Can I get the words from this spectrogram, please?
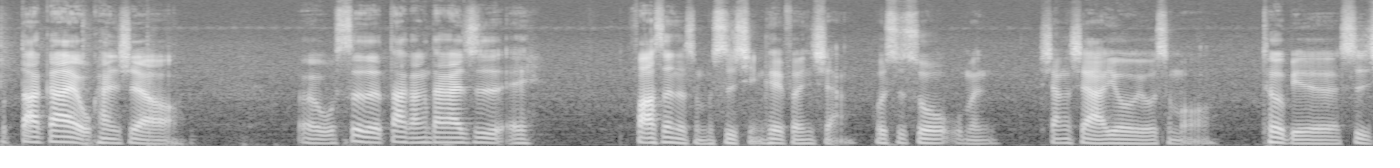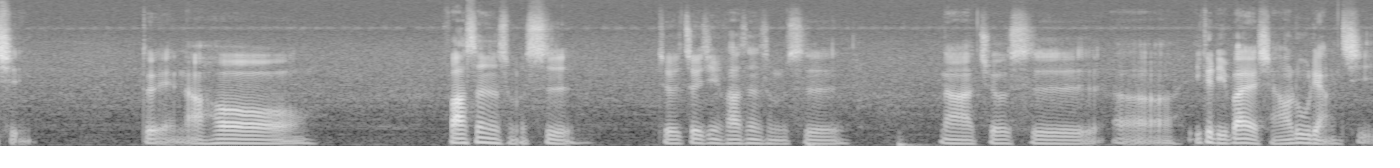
我大概我看一下哦，呃，我设的大纲大概是哎、发生了什么事情可以分享，或是说我们乡下又有什么特别的事情，对，然后发生了什么事，就是最近发生什么事，那就是呃，一个礼拜想要录两集。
